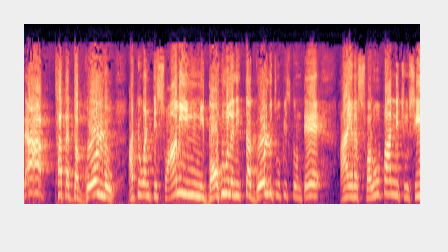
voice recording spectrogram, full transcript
పెద్ద పెద్ద గోళ్ళు అటువంటి స్వామి ఇన్ని బాహువులనిత్త గోళ్ళు చూపిస్తుంటే ఆయన స్వరూపాన్ని చూసి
